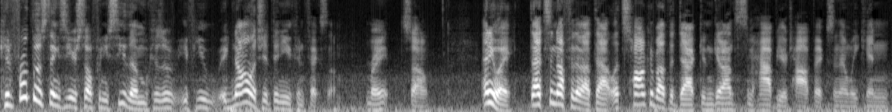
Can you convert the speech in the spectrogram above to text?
confront those things in yourself when you see them because if you acknowledge it, then you can fix them, right? So, Anyway, that's enough about that. Let's talk about the deck and get on to some happier topics, and then we can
